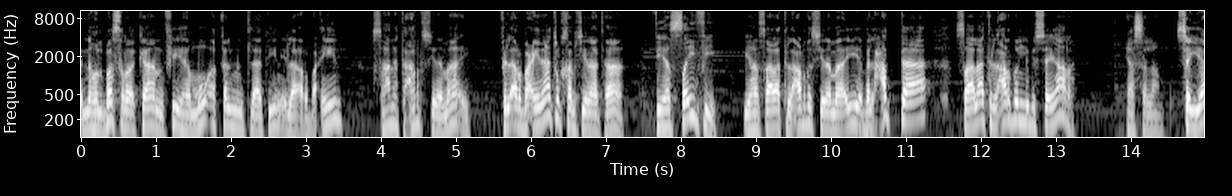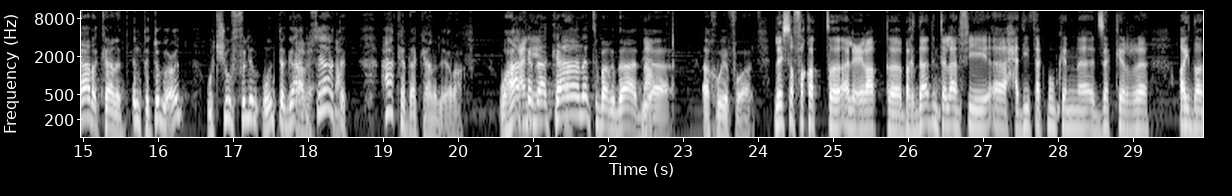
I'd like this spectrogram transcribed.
إنه البصرة كان فيها مو أقل من 30 إلى 40 صالة عرض سينمائي. في الأربعينات والخمسينات ها فيها الصيفي فيها صالات العرض السينمائية بل حتى صالات العرض اللي بالسيارة. يا سلام. سيارة كانت أنت تقعد وتشوف فيلم وأنت قاعد تابع. بسيارتك. هكذا كان العراق. وهكذا يعني- كانت بغداد نعم. يا أخوي فؤاد. ليس فقط العراق بغداد. أنت الآن في حديثك ممكن تذكر أيضا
